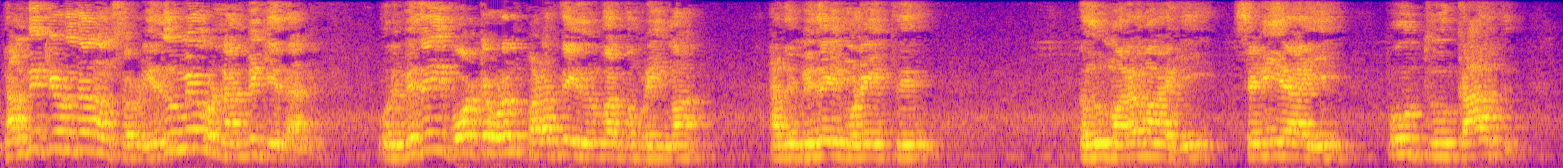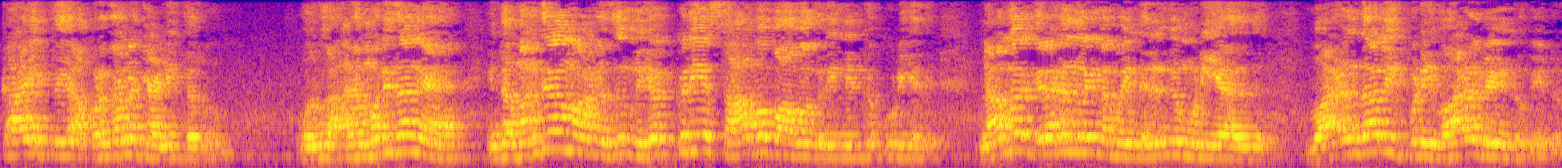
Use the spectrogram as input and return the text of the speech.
நம்பிக்கையோடு தான் நாம் சொல்றோம். எதுவுமே ஒரு நம்பிக்கை தானே. ஒரு விதை போட்டவுடன் பழத்தை எதிர்பார்க்க முடியுமா? அந்த விதை முளைத்து அது மரமாகி செடியாகி பூத்து காத்து காய்த்து அப்புறம் தானே கனி தரும். ஒரு அது மாதிரி தாங்க இந்த மந்திரமானது மிகப்பெரிய சாப பாவங்களில் இருக்கக்கூடியது நவ கிரகங்களை நம்மை நெருங்க முடியாதது வாழ்ந்தால் இப்படி வாழ வேண்டும் என்று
